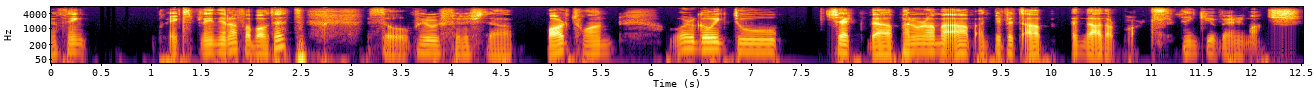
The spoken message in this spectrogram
I think I explained enough about it. So here we finish the part one. We're going to check the Panorama app and Pivot app in the other parts. Thank you very much.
